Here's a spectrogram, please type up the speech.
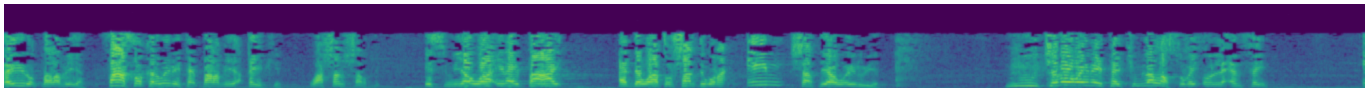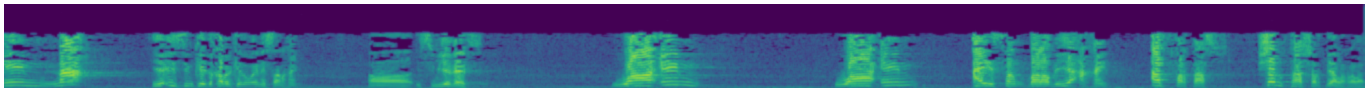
hayru dalabiya saasoo kale waa inay tahay dalabiya qaydkeed waa shan shardi. Ismiya waa inay tahay adawaatu shardiguna in shardiya waa inuu yahay. Muujabo waa inay tahay jumlo la sugay oon la anfayn. Ina iyo isimkeedi khabarkeeda waa inaysan ahayn. Ismiyadaas. Waa in waa in aysan dalabiyo ahayn. Afartaas shantaas shardiyaa la rabaa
